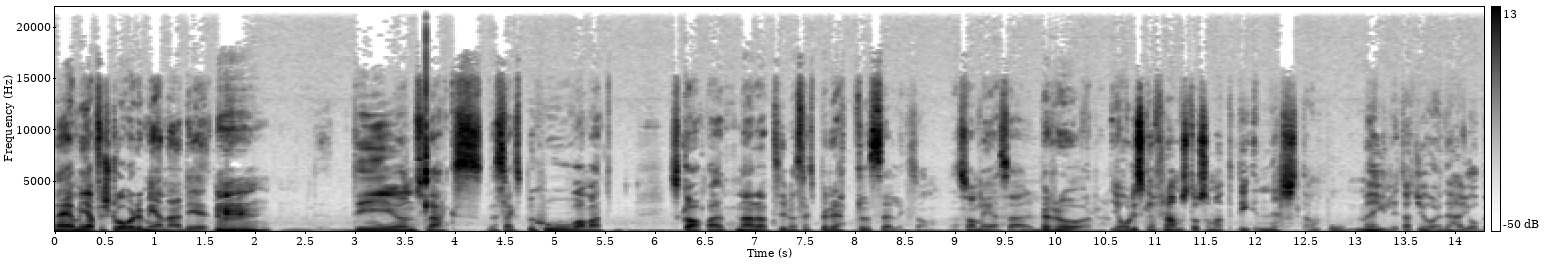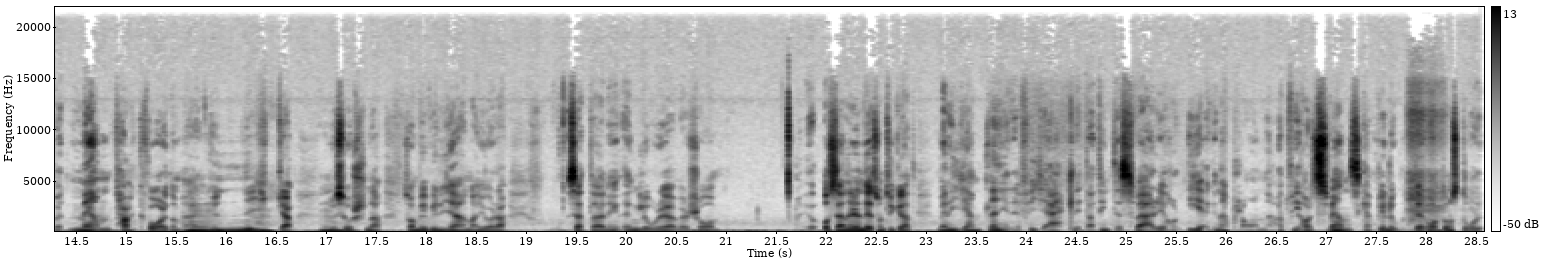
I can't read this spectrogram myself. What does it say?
Nej, men jag förstår vad du menar. Det, det är ju en slags, en slags behov av att skapa ett narrativ, en slags berättelse liksom, som är så här, berör. Ja, och det ska framstå som att det är nästan omöjligt att göra det här jobbet. Men tack vare de här unika resurserna som vi vill gärna göra, sätta en, en gloria över så och sen är det en del som tycker att men egentligen är det för jäkligt att inte Sverige har egna plan. Att vi har svenska piloter och att de står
